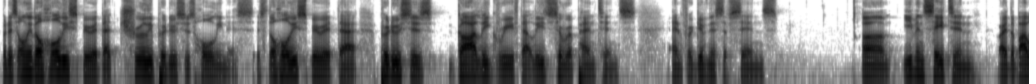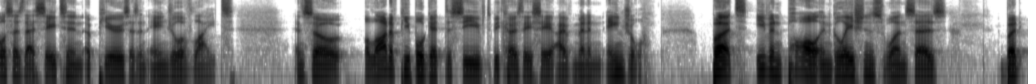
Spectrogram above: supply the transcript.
but it's only the Holy Spirit that truly produces holiness. It's the Holy Spirit that produces godly grief that leads to repentance and forgiveness of sins. Um, even Satan, right? The Bible says that Satan appears as an angel of light. And so a lot of people get deceived because they say, I've met an angel. But even Paul in Galatians 1 says, But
